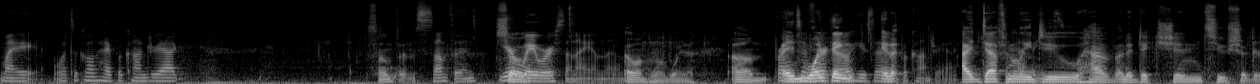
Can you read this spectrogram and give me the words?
My what's it called? Hypochondriac Something. something. You're So- way worse than I am though. Oh, I'm horrible. Yeah. Um, Brian's and one Virgo, thing, he's a hypochondriac. I definitely do have an addiction to sugar.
